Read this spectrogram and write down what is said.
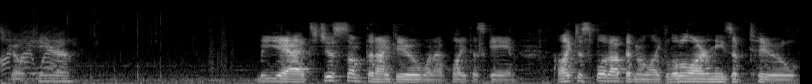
Let's On go here. way. But yeah, it's just something I do when I play this game. I like to split up into like little armies of two,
